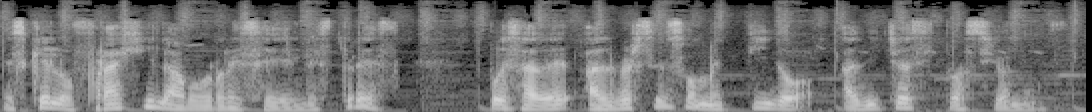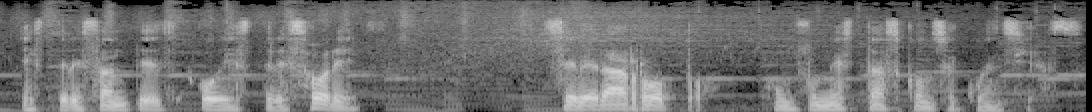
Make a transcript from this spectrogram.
es que lo frágil aborrece el estrés, pues al verse sometido a dichas situaciones estresantes o estresores, se verá roto con funestas consecuencias.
